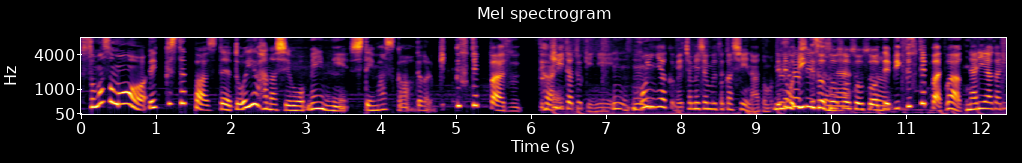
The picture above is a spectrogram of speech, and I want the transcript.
そもそもビッグステッパーズってどういう話をメインにしていますか？だからビッグステッパーズって聞いた時に、はいうんうん。翻訳めちゃめちゃ難しいなと思って、でも難ビッグそうしいですよねそうそうそうそう、うん。でビッグステッパーは成り上がり。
